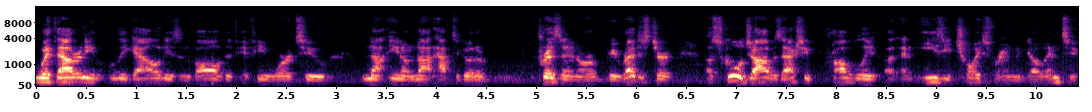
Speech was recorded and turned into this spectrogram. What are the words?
without any legalities involved, if, if he were to not, you know, not have to go to prison or be registered, a school job is actually probably an easy choice for him to go into.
